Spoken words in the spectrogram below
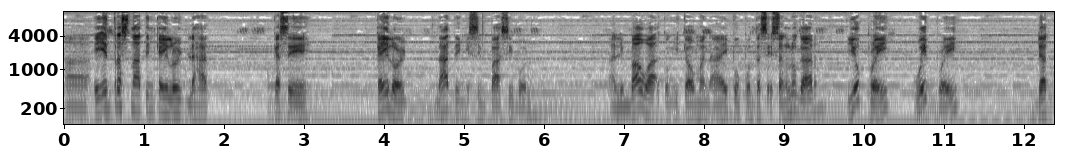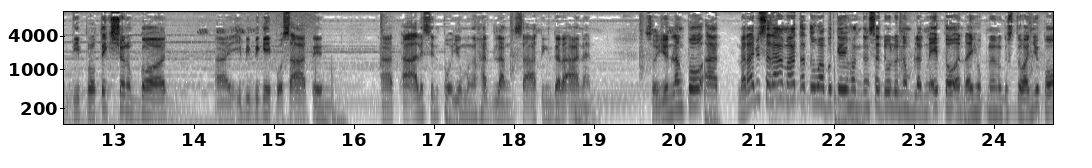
uh, i-entrust natin kay Lord lahat kasi kay Lord, nothing is impossible. Halimbawa, kung ikaw man ay pupunta sa isang lugar, you pray, we pray, that the protection of God ay ibibigay po sa atin at aalisin po yung mga hadlang sa ating daraanan. So yun lang po at maraming salamat at umabot kayo hanggang sa dulo ng vlog na ito and I hope na nagustuhan nyo po.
